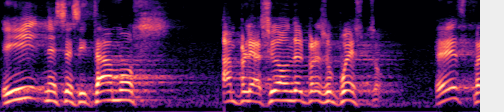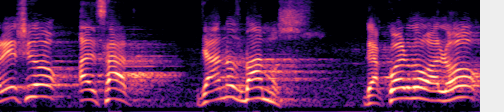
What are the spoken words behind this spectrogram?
y necesitamos ampliación del presupuesto, es precio alzado. Ya nos vamos de acuerdo a lo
